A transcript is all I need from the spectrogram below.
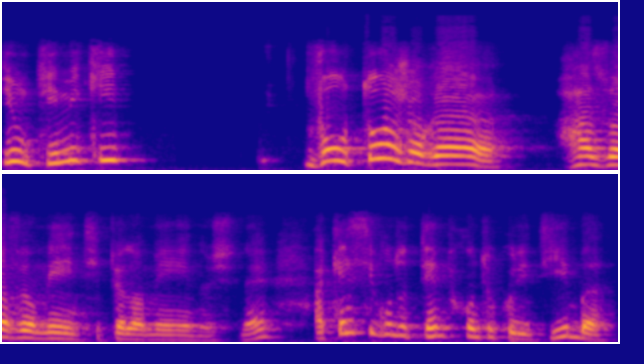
de um time que voltou a jogar razoavelmente, pelo menos. Né? Aquele segundo tempo contra o Curitiba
